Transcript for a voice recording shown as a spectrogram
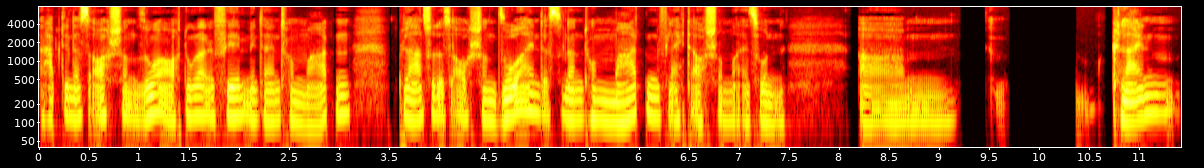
Habt ihr das auch schon so, auch du gerade Film mit deinen Tomaten, planst du das auch schon so ein, dass du dann Tomaten vielleicht auch schon mal so ein ähm, klein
